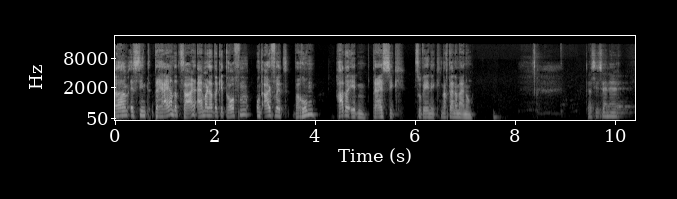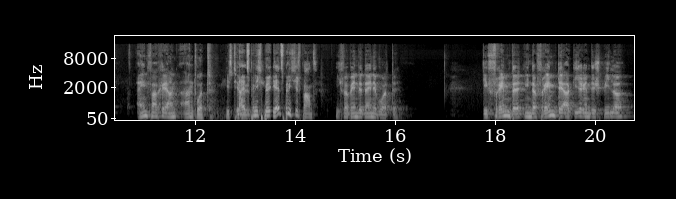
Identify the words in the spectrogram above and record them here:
Ähm, es sind drei an der Zahl. Einmal hat er getroffen. Und Alfred, warum hat er eben 30 zu wenig, nach deiner Meinung? Das ist eine einfache An Antwort. Ja, jetzt, bin ich, jetzt bin ich gespannt. Ich verwende deine Worte. Die Fremde, in der Fremde agierende Spieler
